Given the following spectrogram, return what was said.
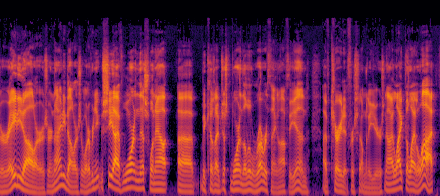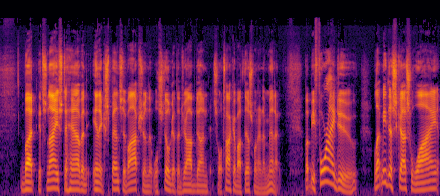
or $80 or $90 or whatever. And you can see I've worn this one out uh, because I've just worn the little rubber thing off the end. I've carried it for so many years. Now, I like the light a lot, but it's nice to have an inexpensive option that will still get the job done. So I'll talk about this one in a minute. But before I do, let me discuss why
